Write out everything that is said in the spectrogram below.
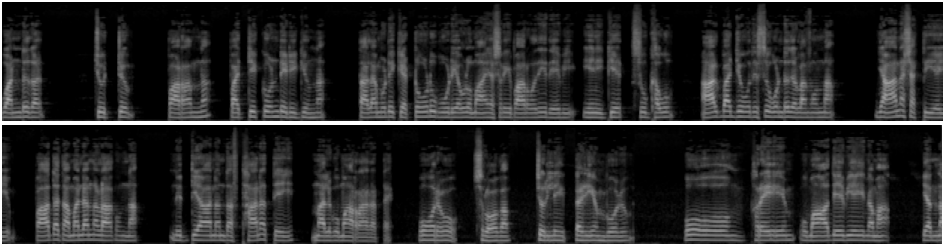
വണ്ടുകൾ ചുറ്റും പറന്ന് പറ്റിക്കൊണ്ടിരിക്കുന്ന തലമുടി കെട്ടോടുകൂടിയവളുമായ ശ്രീ പാർവതി ദേവി എനിക്ക് സുഖവും ആത്മജ്യോതിസ് കൊണ്ട് തിളങ്ങുന്ന ജ്ഞാനശക്തിയെയും പാദകമലങ്ങളാകുന്ന നിത്യാനന്ദ സ്ഥാനത്തെയും നൽകുമാറാകട്ടെ. ഓരോ ശ്ലോകം ചൊല്ലി കഴിയുമ്പോഴും ഓം ഹ്രേം ഉമാദേവിയെ നമ എന്ന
